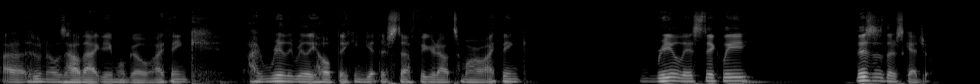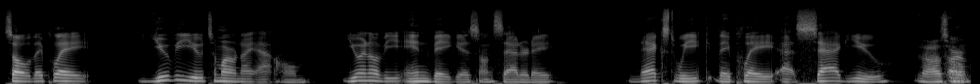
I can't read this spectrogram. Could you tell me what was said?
uh, who knows how that game will go. I think, I really, really hope they can get their stuff figured out tomorrow. I think realistically, this is their schedule. So they play UVU tomorrow night at home, UNLV in Vegas on Saturday. Next week they play at SAG-U no or home.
